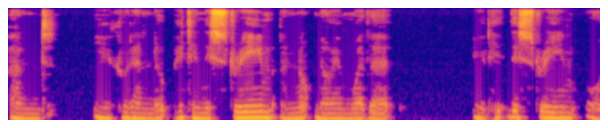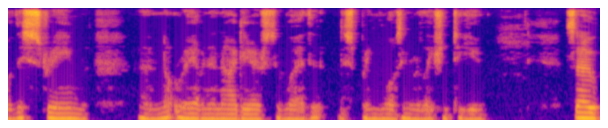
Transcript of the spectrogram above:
and you could end up hitting this stream and not knowing whether you'd hit this stream or this stream and not really having an idea as to where the, the spring was in relation to you. So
